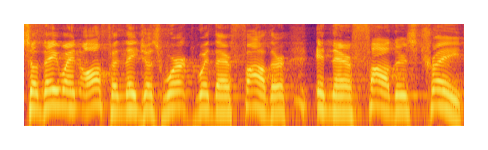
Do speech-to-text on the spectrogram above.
so they went off and they just worked with their father in their father's trade.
